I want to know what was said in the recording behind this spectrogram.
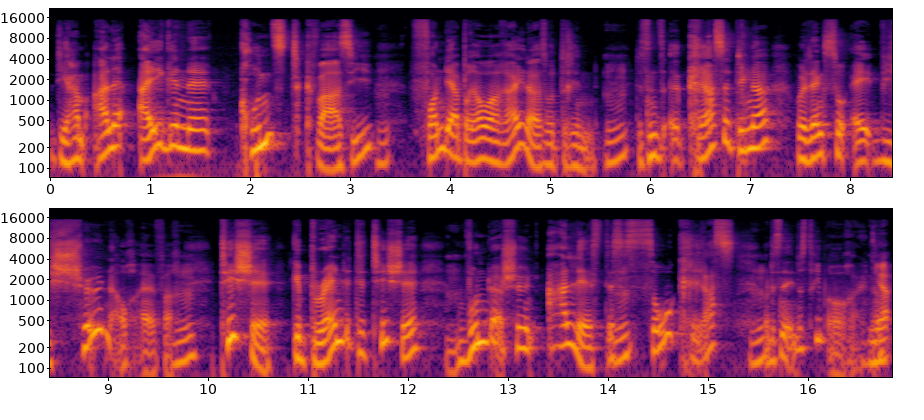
die haben alle eigene Kunst quasi von der Brauerei da so drin. Das sind äh, krasse Dinger, wo du denkst so, ey, wie schön auch einfach. Tische, gebrandete Tische, wunderschön alles. Das ist so krass. Und das ist eine Industriebrauerei. Ne? Ja.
